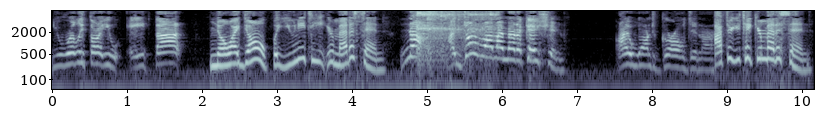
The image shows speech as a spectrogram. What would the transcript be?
You really thought you ate that? No, I don't, but you need to eat your medicine. No, I don't want my medication. I want girl dinner. After you take your medicine.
